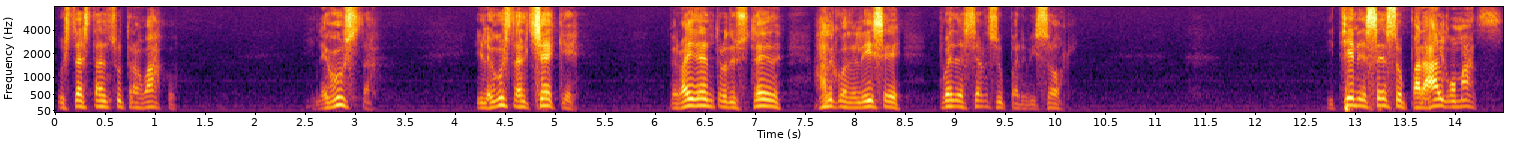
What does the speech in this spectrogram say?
Usted está en su trabajo y le gusta, y le gusta el cheque, pero hay dentro de usted algo que le dice, puede ser supervisor. Y tienes eso para algo más.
